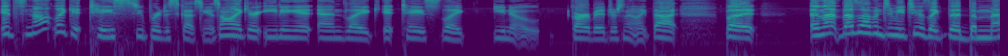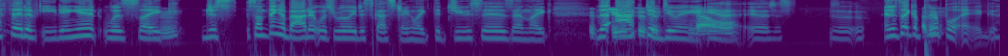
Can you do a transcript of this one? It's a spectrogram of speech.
It's not like it tastes super disgusting. It's not like you're eating it and like it tastes like you know garbage or something like that. But and that that's what happened to me too. Is like the the method of eating it was like Mhm. just something about it was really disgusting. Like the juices and like The the act of doing smell. it. Yeah, it was just. ugh. And it's like a I think- purple egg.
